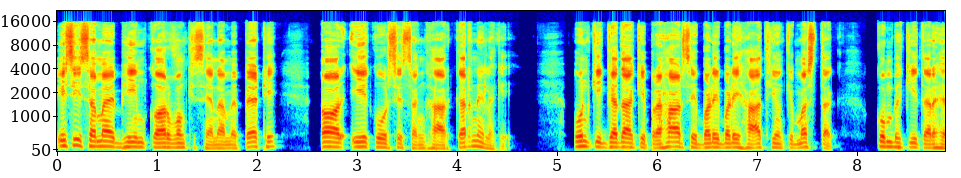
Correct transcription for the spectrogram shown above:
इसी समय भीम कौरवों की सेना में बैठे और एक ओर से संहार करने लगे। उनकी गदा के प्रहार से बड़े बड़े हाथियों के मस्तक कुंभ की तरह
